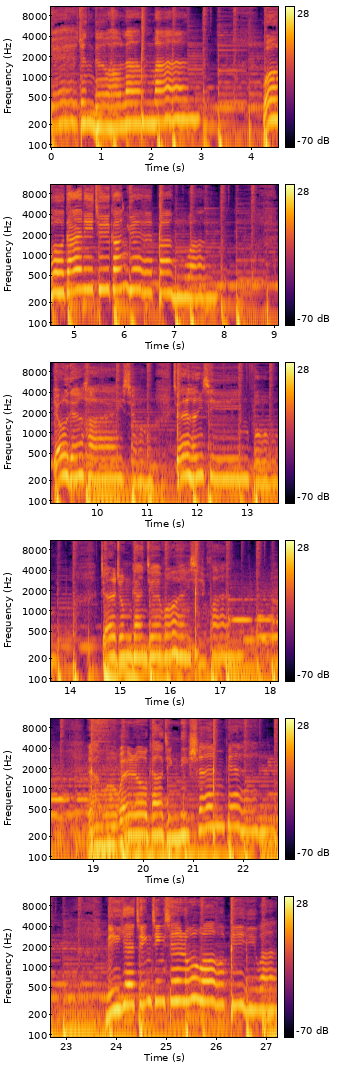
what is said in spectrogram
夜真的好浪漫。我带你去看月傍晚，有点害羞，却很幸福。这种感觉我很喜欢，温柔靠近你身边，你也轻轻陷入我臂弯，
